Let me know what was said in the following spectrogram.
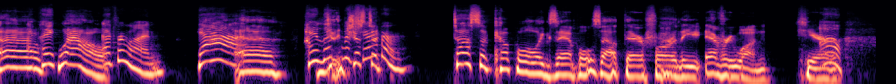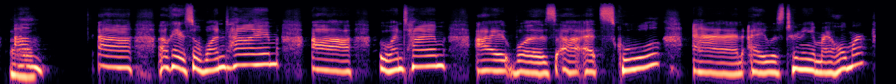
Uh, think wow. Everyone. Yeah. Uh, hey, look just a- toss a couple examples out there for the everyone here. Oh, um, Uh, okay, so one time, uh, one time I was uh, at school and I was turning in my homework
